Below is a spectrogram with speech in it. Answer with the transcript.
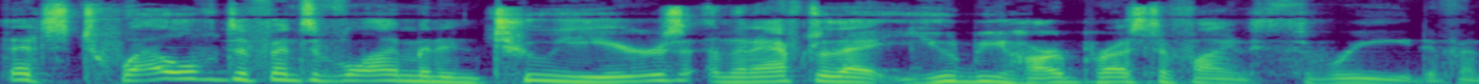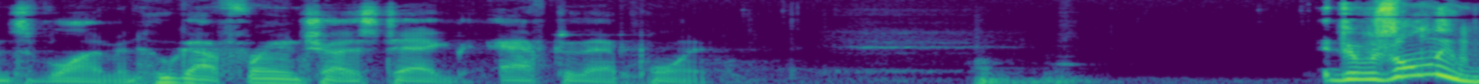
That's 12 defensive linemen in two years. And then after that, you'd be hard pressed to find three defensive linemen who got franchise tagged after that point. There was only,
